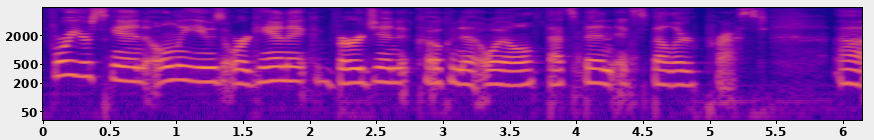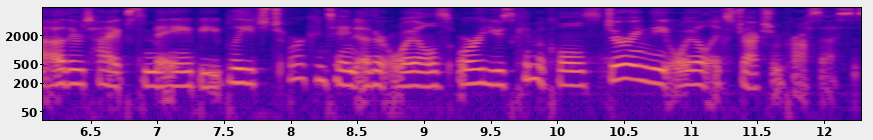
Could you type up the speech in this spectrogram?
for your skin, only use organic virgin coconut oil that's been expeller pressed. Uh, other types may be bleached or contain other oils or use chemicals during the oil extraction process.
